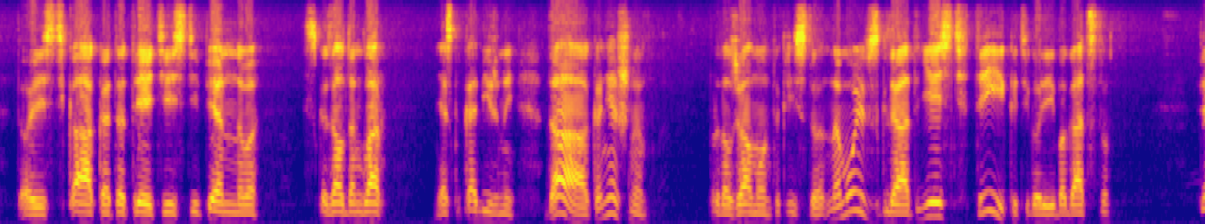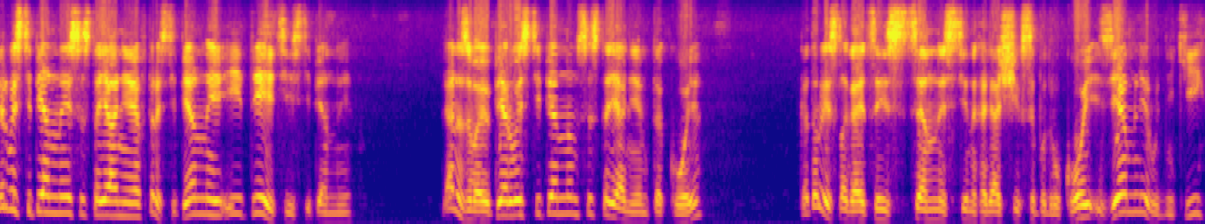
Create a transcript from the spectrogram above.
— То есть как это третьестепенного? — сказал Данглар, несколько обиженный. — Да, конечно, — продолжал Монте-Кристо. — На мой взгляд, есть три категории богатства. Первостепенные состояния, второстепенные и третьестепенные. Я называю первостепенным состоянием такое, которое слагается из ценностей, находящихся под рукой, земли, рудники,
